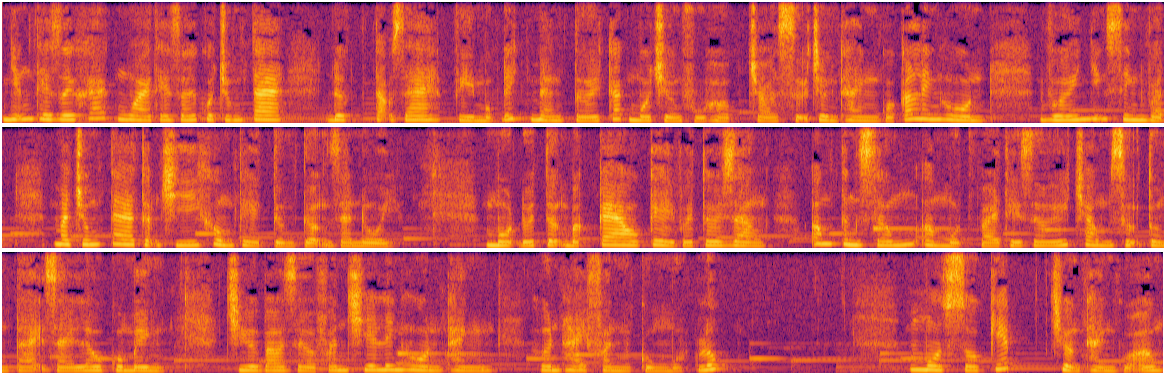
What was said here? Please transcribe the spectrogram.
những thế giới khác ngoài thế giới của chúng ta được tạo ra vì mục đích mang tới các môi trường phù hợp cho sự trưởng thành của các linh hồn với những sinh vật mà chúng ta thậm chí không thể tưởng tượng ra nổi. Một đối tượng bậc cao kể với tôi rằng ông từng sống ở một vài thế giới trong sự tồn tại dài lâu của mình, chưa bao giờ phân chia linh hồn thành hơn hai phần cùng một lúc. Một số kiếp trưởng thành của ông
